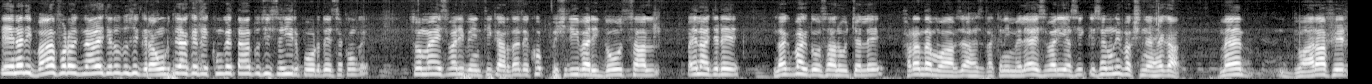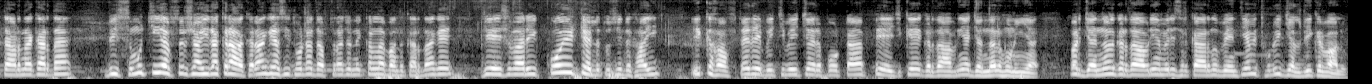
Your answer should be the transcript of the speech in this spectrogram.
ਤੇ ਇਹਨਾਂ ਦੀ ਬਾਹ ਫੜੋ, ਨਾਲੇ ਜਦੋਂ ਤੁਸੀਂ ਗਰਾਊਂਡ ਤੇ ਆ ਕੇ ਦੇਖੋਗੇ ਤਾਂ ਤੁਸੀਂ ਸਹੀ ਰਿਪੋਰਟ ਦੇ ਸਕੋਗੇ। ਸੋ ਮੈਂ ਇਸ ਵਾਰੀ ਬੇਨਤੀ ਕਰਦਾ, ਦੇਖੋ, ਪਿਛਲੀ ਵਾਰੀ 2 ਸਾਲ ਪਹਿਲਾਂ ਜਿਹੜੇ ਲਗਭਗ 2 ਸਾਲ ਹੋ ਚੱਲੇ, ਹੜ੍ਹਾਂ ਦਾ ਮੁਆਵਜ਼ਾ ਹਜੇ ਤੱਕ ਨਹੀਂ ਮਿਲਿਆ। ਇਸ ਵਾਰੀ ਅਸੀਂ ਕਿਸੇ ਨੂੰ ਨਹੀਂ ਬਖਸ਼ਣਾ ਹੈਗਾ। ਮੈਂ ਦੁਬਾਰਾ ਫੇਰ ਤਾੜਨਾ ਕਰਦਾ ਵੀ ਸਮੁੱਚੀ ਅਫਸਰਸ਼ਾਹੀ ਦਾ ਘਰਾ ਕਰਾਂਗੇ, ਅਸੀਂ ਤੁਹਾਡਾ ਦਫ਼ਤਰਾਂ ਚੋਂ ਨਿਕਲਣਾ ਬੰਦ ਕਰ ਦਾਂਗੇ। ਜੇ ਇਸ ਵਾਰੀ ਕੋਈ ਢਿੱਲ ਤੁਸੀਂ ਦਿਖਾਈ, ਇੱਕ ਹਫ਼ਤੇ ਦੇ ਵਿੱਚ ਵਿੱਚ ਰਿਪੋਰਟਾਂ ਭੇਜ ਕੇ ਗਰਦਾਵਰੀਆਂ ਜਨਰਲ ਹੋਣੀਆਂ। ਪਰ ਜਨਰਲ ਗਰਦਾਵਰੀਆਂ ਮੇਰੀ ਸਰਕਾਰ ਨੂੰ ਬੇਨਤੀ ਆ ਵੀ ਥੋੜੀ ਜਲਦੀ ਕਰਵਾ ਲਓ।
